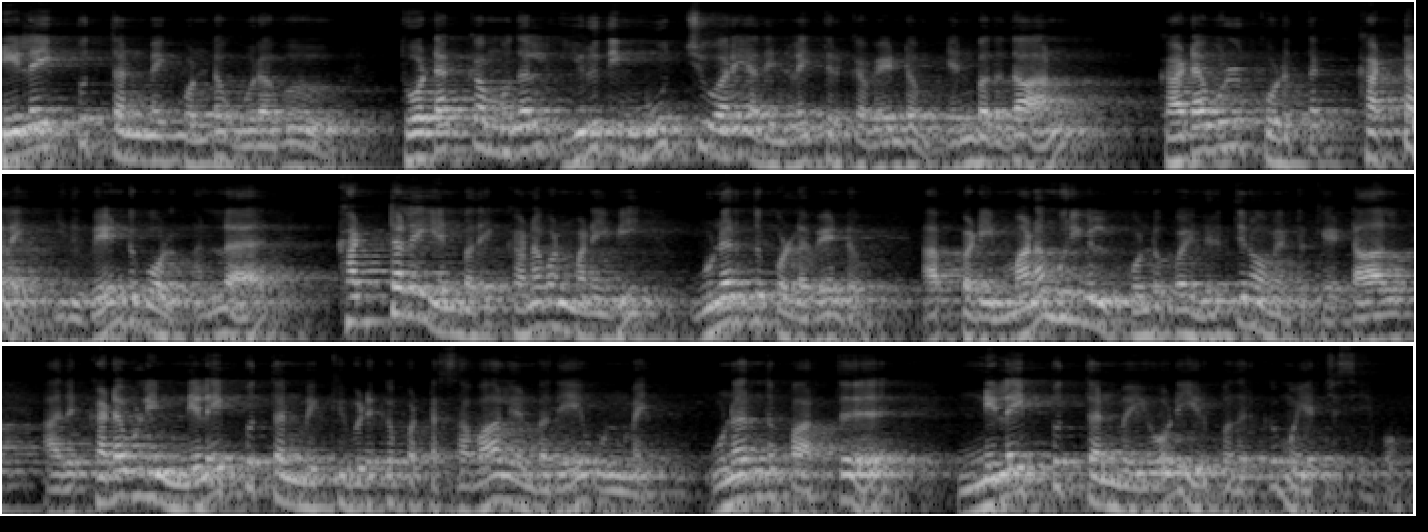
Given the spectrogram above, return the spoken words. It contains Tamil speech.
நிலைப்புத்தன்மை கொண்ட உறவு. தொடக்கம் முதல் இறுதி மூச்சு வரை அதை நிலைத்திருக்க வேண்டும் என்பதுதான் கடவுள் கொடுத்த கட்டளை. இது வேண்டுகோள் அல்ல கட்டளை என்பதை கணவன் மனைவி உணர்ந்து கொள்ள வேண்டும். அப்படி மனமுறிவில் கொண்டு போய் நிறுத்தினோம் என்று கேட்டால் அது கடவுளின் நிலைப்புத்தன்மைக்கு விடுக்கப்பட்ட சவால் என்பதே உண்மை. உணர்ந்து பார்த்து நிலைப்புத்தன்மையோடு இருப்பதற்கு முயற்சி செய்வோம்.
